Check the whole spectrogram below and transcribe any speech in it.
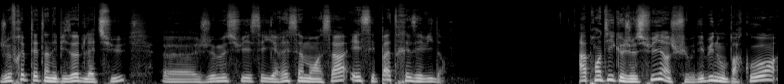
Je ferai peut-être un épisode là-dessus. Je me suis essayé récemment à ça et c'est pas très évident. Apprenti que je suis, hein, je suis au début de mon parcours.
